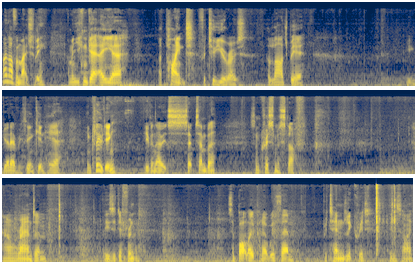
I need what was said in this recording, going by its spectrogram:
I love them actually. I mean, you can get a, uh, a pint for two euros, a large beer. You can get everything in here, including even though it's September, some Christmas stuff. How random. These are different. It's a bottle opener with um, pretend liquid inside.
